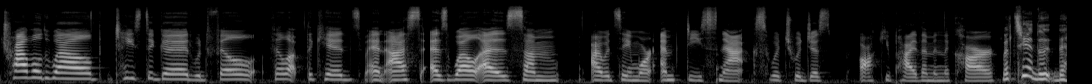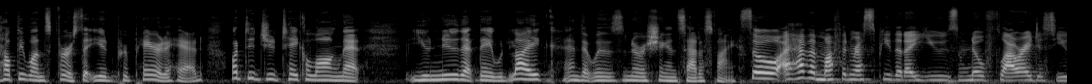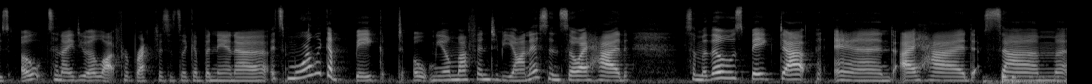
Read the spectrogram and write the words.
traveled well, tasted good, would fill fill up the kids and us as well as some I would say more empty snacks which would just occupy them in the car. Let's hear the, the healthy ones first that you'd prepared ahead. What did you take along that you knew that they would like and that was nourishing and satisfying? So I have a muffin recipe that I use no flour. I just use oats and I do a lot for breakfast. It's like a banana. It's more like a baked oatmeal muffin to be honest. And so I had some of those baked up and I had some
